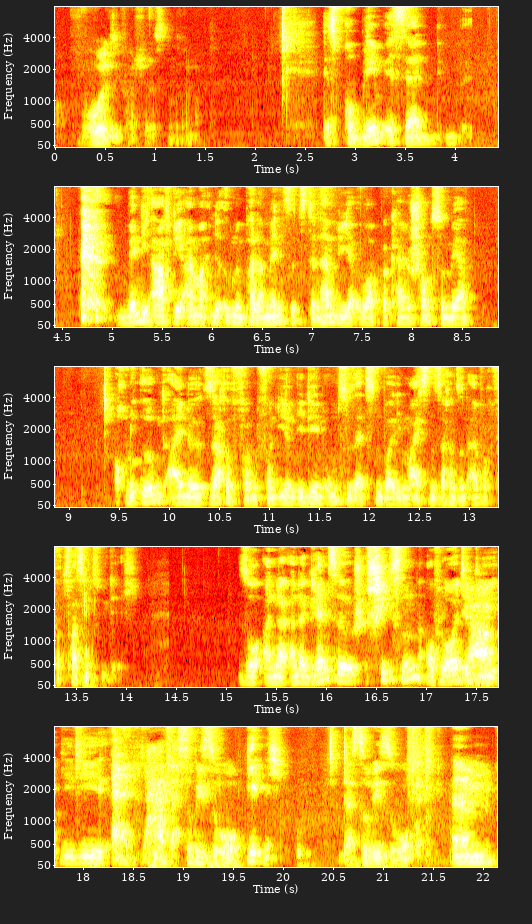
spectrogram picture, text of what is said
obwohl sie Faschisten sind. Das Problem ist ja, wenn die AfD einmal in irgendeinem Parlament sitzt, dann haben die ja überhaupt keine Chance mehr, auch nur irgendeine Sache von, von ihren Ideen umzusetzen, weil die meisten Sachen sind einfach verfassungswidrig. So an der, an der Grenze schießen auf Leute, ja. die, die, die. Äh, ja, das sowieso. Geht nicht. Das sowieso. Ähm,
